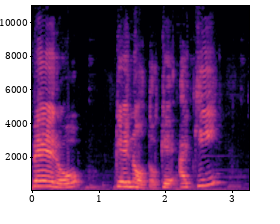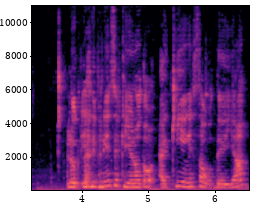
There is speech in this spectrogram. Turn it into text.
pero ¿qué noto? Que aquí, las diferencias que yo noto aquí en esta botella,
